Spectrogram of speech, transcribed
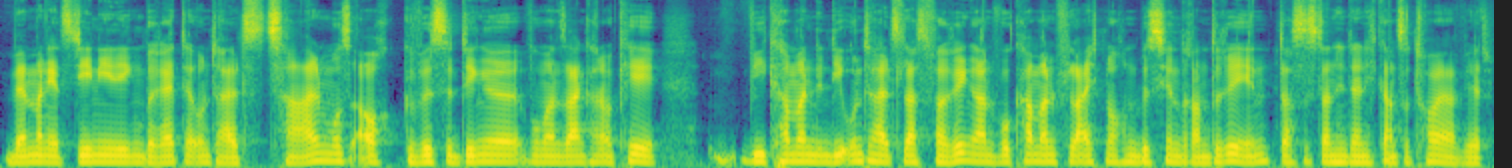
wenn man jetzt denjenigen berät, der Unterhalts zahlen muss, auch gewisse Dinge, wo man sagen kann, okay, wie kann man denn die Unterhaltslast verringern, wo kann man vielleicht noch ein bisschen dran drehen, dass es dann hinterher nicht ganz so teuer wird.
